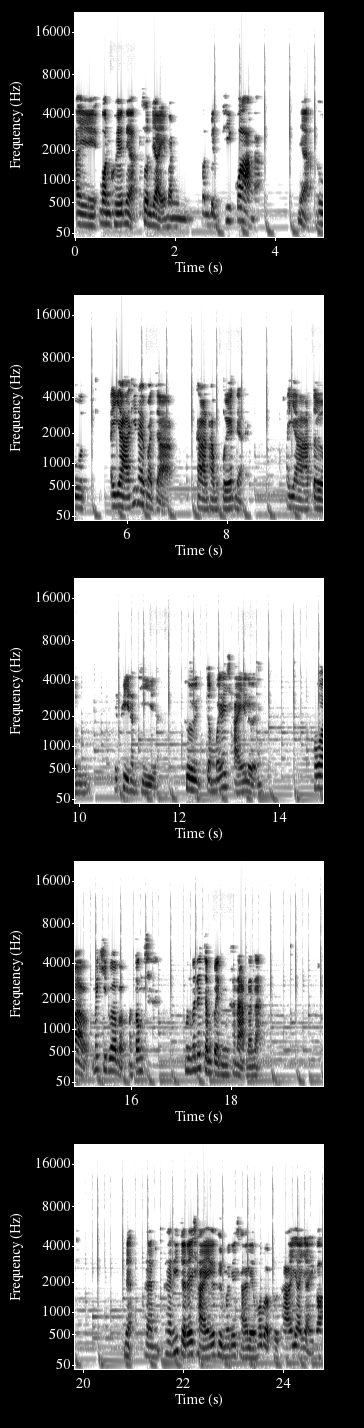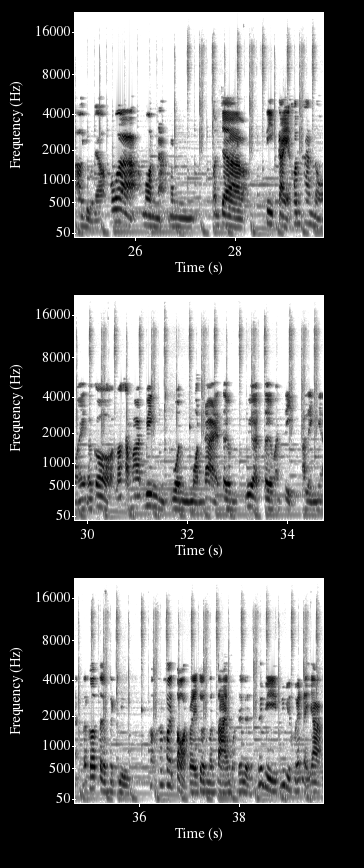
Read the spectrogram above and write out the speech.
ไอมอนเควสเนี่ย ส่วนใหญ่มันมันเป็นที่กว้างอะ เนี่ยดูไอยาที่ได้มาจากการทำเควสเนี่ยไอยาเติม HP ทันที คือยังไม่ได้ใช้เลย เพราะว่าไม่คิดว่าแบบมันต้องมันไม่ได้จำเป็นขนาดนั้นอะ เนี่ยแทนแทนที่จะได้ใช้ก็คือไม่ได้ใช้เลยเพราะแบบสุดท้ายยาใหญ่ก็เอาอยู่แล้ว เพราะว่ามอนอะมันมันจะตีไก่ค่อนข้างน้อย แล้วก็เราสามารถวิ่งวนมอนได้ เติมเลือดเติมอันติอะไรเงี้ยแล้วก็เติมสกิลค่อยๆตอดไปจนมันตายหมดได้เลย ไม่มีไม่มีเควสไหนยาก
